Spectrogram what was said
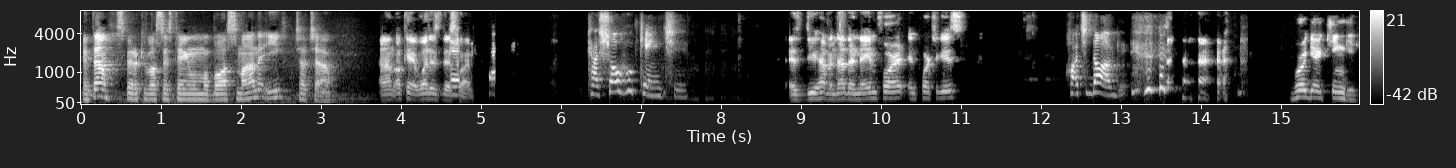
Então, espero que vocês tenham uma boa semana e tchau, tchau. um, okay, what is this É. one? Cachorro quente. Is do you have another name for it in Portuguese? Hot dog. Burger King.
